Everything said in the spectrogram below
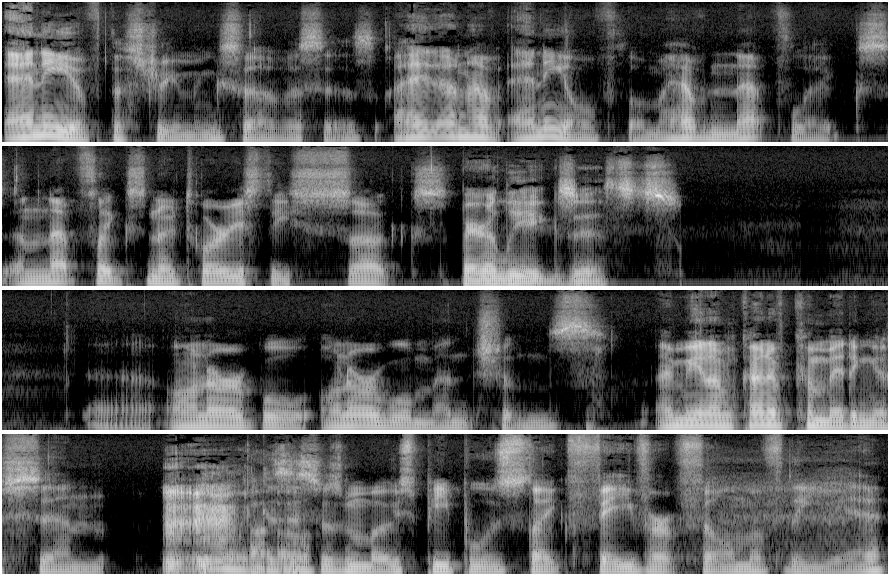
any of the streaming services. I don't have any of them. I have Netflix, and Netflix notoriously sucks. Barely exists. Uh, honorable, honorable mentions. I mean, I'm kind of committing a sin because this was most people's like favorite film of the year.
